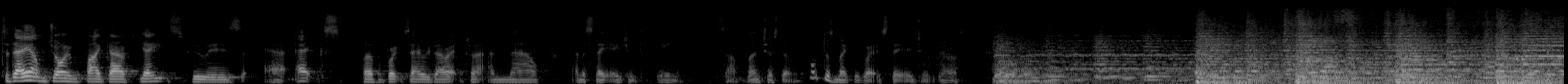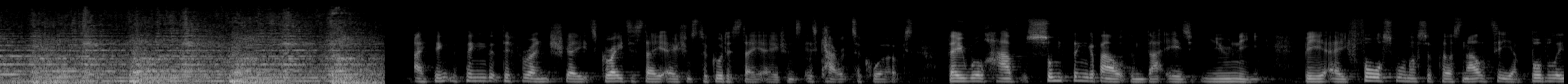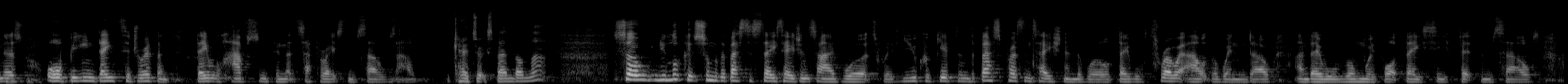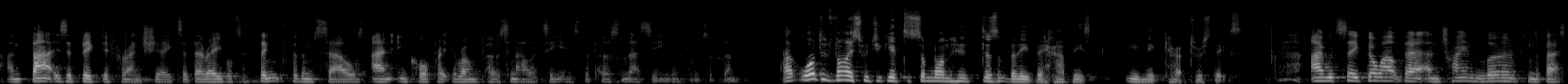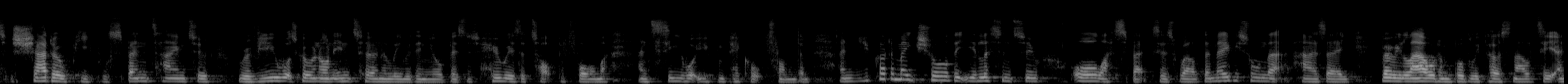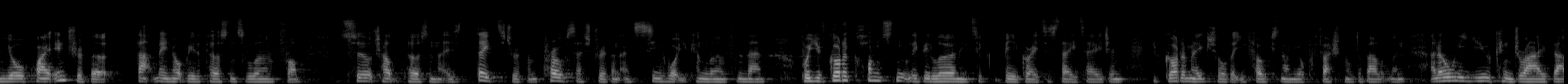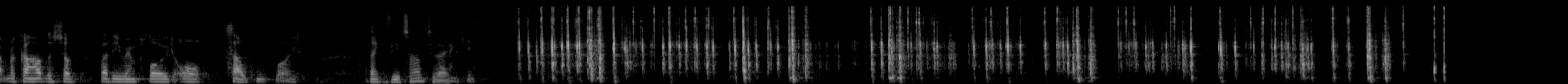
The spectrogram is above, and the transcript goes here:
Today I'm joined by Gareth Yates, who is uh, ex Purplebricks area director and now an estate agent in South Manchester. What does make a great estate agent, Gareth? I think the thing that differentiates great estate agents to good estate agents is character quirks. They will have something about them that is unique, be it a forcefulness of personality, a bubbliness, or being data driven. They will have something that separates themselves out. Care to expand on that? So you look at some of the best estate agents I've worked with, you could give them the best presentation in the world, they will throw it out the window and they will run with what they see fit themselves. And that is a big differentiator. They're able to think for themselves and incorporate their own personality into the person they're seeing in front of them. Uh, what advice would you give to someone who doesn't believe they have these unique characteristics? I would say go out there and try and learn from the best. Shadow people, spend time to review what's going on internally within your business, who is a top performer, and see what you can pick up from them. And you've got to make sure that you listen to all aspects as well. There may be someone that has a very loud and bubbly personality, and you're quite introvert. That may not be the person to learn from search out the person that is data driven, process driven, and see what you can learn from them. But you've got to constantly be learning to be a great estate agent. You've got to make sure that you're focusing on your professional development, and only you can drive that, regardless of whether you're employed or self employed. Thank you for your time today. Thank you.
